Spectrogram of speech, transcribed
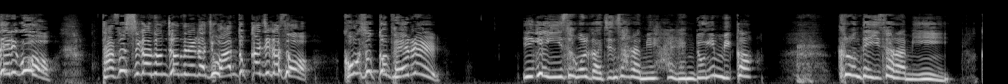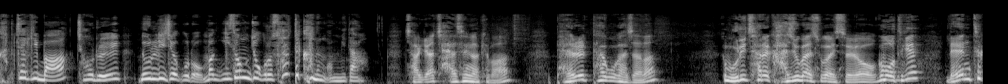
데리고 다섯 시간 운전을 해가지고 완도까지 가서 거기서 또 배를 이게 이성을 가진 사람이 할 행동입니까? 그런데 이 사람이 갑자기 막 저를 논리적으로 막 이성적으로 설득하는 겁니다. 자기야, 잘 생각해봐. 배를 타고 가잖아? 그럼 우리 차를 가지고 갈 수가 있어요. 그럼 어떻게? 렌트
